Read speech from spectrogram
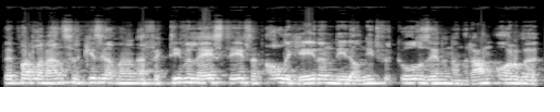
bij parlementsverkiezingen, dat men een effectieve lijst heeft en al diegenen die dan niet verkozen zijn in een rangorde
